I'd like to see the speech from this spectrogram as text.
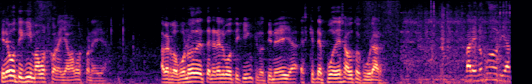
Tiene botiquín, vamos con ella, vamos con ella. A ver, lo bueno de tener el botiquín, que lo tiene ella, es que te puedes autocurar. Vale, no puedo liar.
